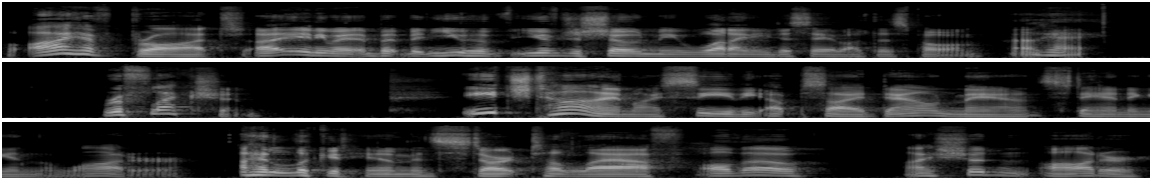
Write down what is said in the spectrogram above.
Well, I have brought uh, anyway, but but you have you have just shown me what I need to say about this poem. Okay. Reflection. Each time I see the upside down man standing in the water, I look at him and start to laugh, although I shouldn't oughter.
